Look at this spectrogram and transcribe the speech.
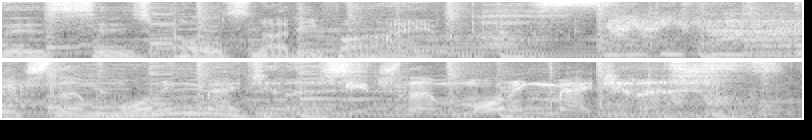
This is Pulse 95. Pulse 95. It's the Morning Majlis. It's the Morning Majlis.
